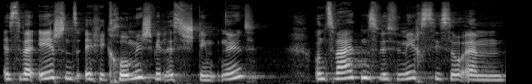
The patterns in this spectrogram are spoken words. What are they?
Es wäre erstens ein komisch, weil es stimmt nicht. Und zweitens, weil für mich sie so, ähm,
